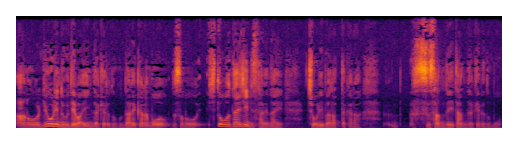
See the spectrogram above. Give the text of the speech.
あの、料理の腕はいいんだけれども、誰からも、その、人を大事にされない調理場だったから、すさんでいたんだけれども、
